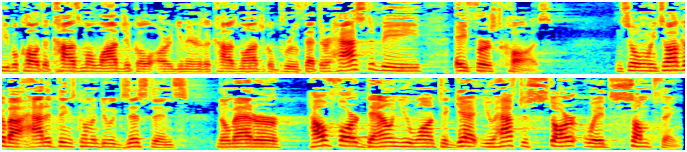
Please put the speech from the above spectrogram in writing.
people call it the cosmological argument or the cosmological proof that there has to be a first cause. And so when we talk about how did things come into existence, no matter how far down you want to get, you have to start with something.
